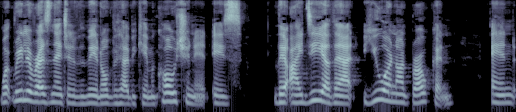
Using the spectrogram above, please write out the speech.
what really resonated with me and obviously i became a coach in it is the idea that you are not broken and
